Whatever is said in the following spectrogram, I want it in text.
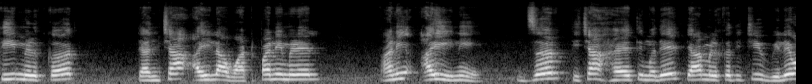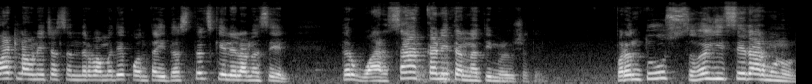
ती मिळकत त्यांच्या आईला वाटपाने मिळेल. आणि आईने जर तिच्या हयातीमध्ये त्या मिळकतीची विल्हेवाट लावण्याच्या संदर्भामध्ये कोणताही दस्तच केलेला नसेल तर वारसा हक्काने त्यांना ती मिळू शकेल. परंतु सहहिस्सेदार म्हणून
